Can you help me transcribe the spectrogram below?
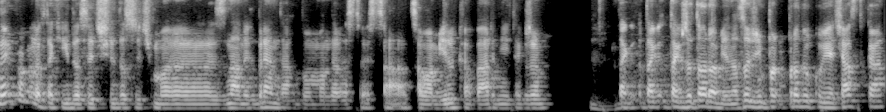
No i w ogóle w takich dosyć, dosyć znanych brandach, bo Mondelez to jest cała, cała Milka, Barney, także, mhm. tak, tak, także to robię. Na co dzień produkuję ciastka,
